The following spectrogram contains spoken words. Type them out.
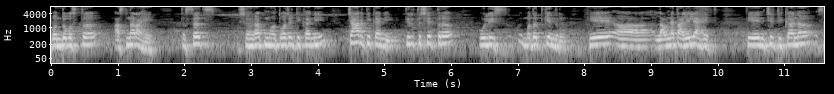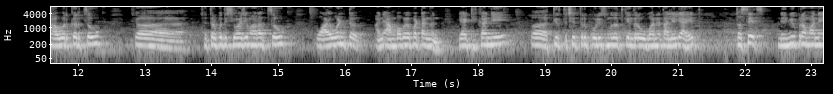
बंदोबस्त असणार आहे. तसंच शहरात महत्त्वाच्या ठिकाणी चार ठिकाणी तीर्थक्षेत्र पोलीस मदत केंद्र हे लावण्यात आलेले आहेत. ते यांची ठिकाणं सावरकर चौक छत्रपती शिवाजी महाराज चौक वाळवंट आणि आंबाबाई पटांगण या ठिकाणी तीर्थक्षेत्र पोलीस मदत केंद्र उभारण्यात आलेले आहेत. तसेच नेहमीप्रमाणे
